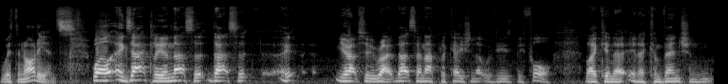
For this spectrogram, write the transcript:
with an audience. Well, exactly, and that's a, that's a, a, you're absolutely right. That's an application that we've used before, like in a in a convention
